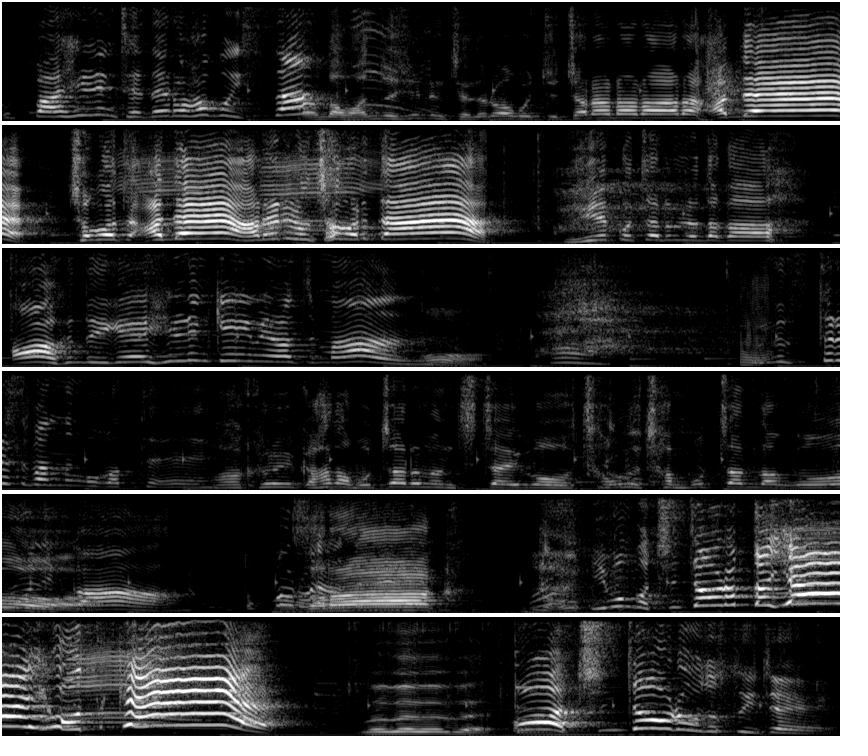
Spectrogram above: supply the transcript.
오빠 힐링 제대로 하고 있어? 어, 나 완전 힐링 제대로 하고 있지 자라라라라 안돼 저거 안돼 아래를 놓쳐버렸다 위에 거 자르려다가 아 근데 이게 힐링 게임이라지만 어. 이게 스트레스 받는 것 같아. 아 그러니까 하나 못 자르면 진짜 이거 자, 오늘 잠 못 잔다고 그러니까 똑바로 해야 사락 돼. 이번 거 진짜 어렵다. 야 이거 어떡해? 왜왜 왜 왜 와 진짜 어려워졌어 이제.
